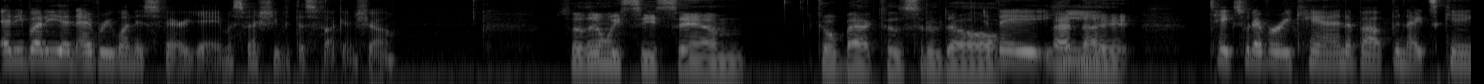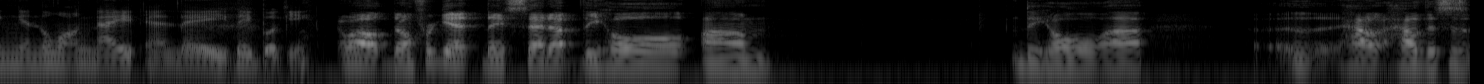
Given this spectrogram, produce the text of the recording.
Anybody and everyone is fair game, especially with this fucking show. So then we see Sam go back to the Citadel They at he night. Takes whatever he can about the Night's King and the Long Night, and they they boogie. Well, don't forget they set up the whole um the whole uh uh, how how this is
